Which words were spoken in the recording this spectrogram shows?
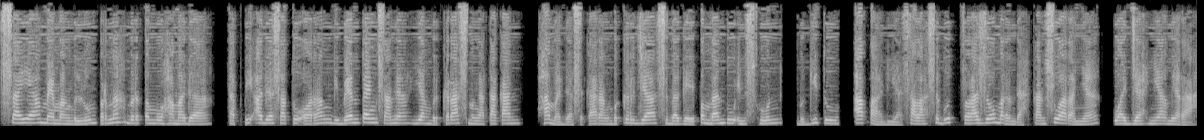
Saya memang belum pernah bertemu Hamada, tapi ada satu orang di benteng sana yang berkeras mengatakan, Hamada sekarang bekerja sebagai pembantu Inshun, begitu, apa dia salah sebut Torazo merendahkan suaranya, wajahnya merah.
